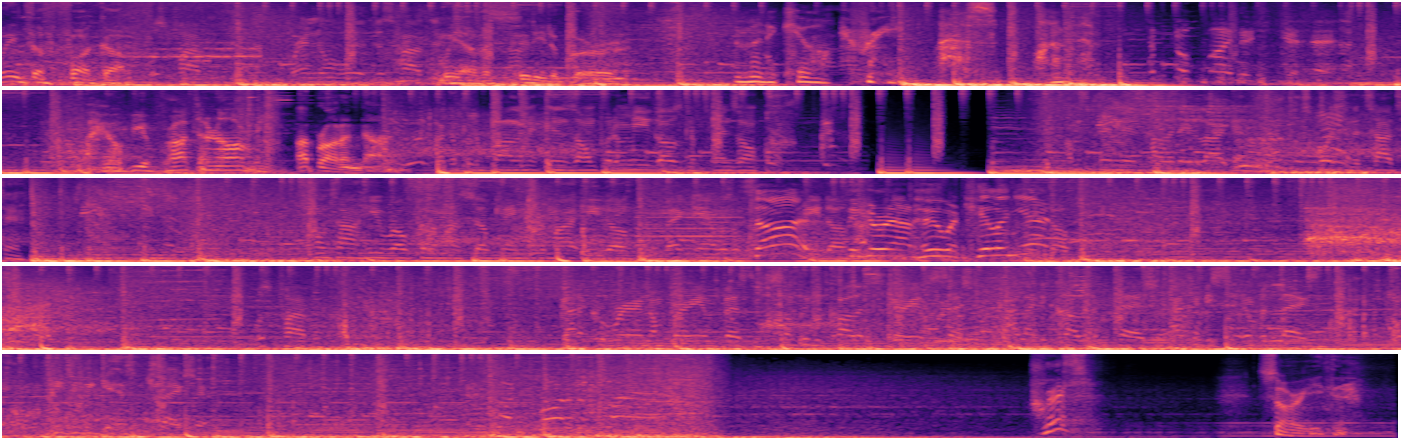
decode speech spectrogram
Wait the fuck up. What's poppin'? Brand new whip, just hopped in. We have a city to burn. I'm gonna kill every last one of them. Let's go find this shithead. I hope you brought an army. I brought a knot. I can put the ball in the end zone, put amigos in the friend zone. I'm spending this holiday like sports in the top 10. Hometown hero, feeling myself, can't murder my ego. Back then was a So, figure out who are killing you? Chris? Sorry, Ethan.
